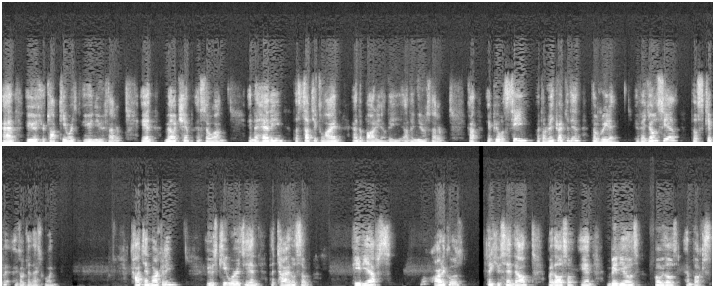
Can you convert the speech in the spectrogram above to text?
and you use your top keywords in your newsletter in MailChimp and so on. In the heading, the subject line, and the body of the, of the newsletter. If people see what they're interested in, they'll read it. If they don't see it, they'll skip it and go to the next one. Content marketing, use keywords in the titles of PDFs, articles, things you send out, but also in videos, photos, and books.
